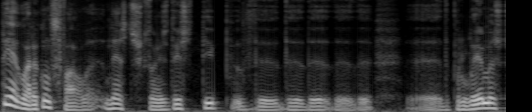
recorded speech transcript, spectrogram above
Até agora, quando se fala nestas discussões deste tipo de, de, de, de problemas,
